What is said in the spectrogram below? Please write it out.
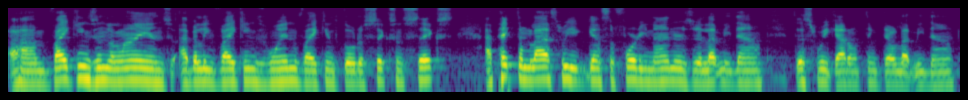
Um, Vikings and the Lions. I believe Vikings win. Vikings go to six and six. I picked them last week against the 49ers. They let me down. This week, I don't think they'll let me down,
